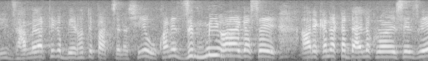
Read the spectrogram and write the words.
এই ঝামেলা থেকে বের হতে পারছে না। সে ওখানে জিম্মি হয়ে গেছে। আর এখানে একটা ডায়লগ রয়েছে যে,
